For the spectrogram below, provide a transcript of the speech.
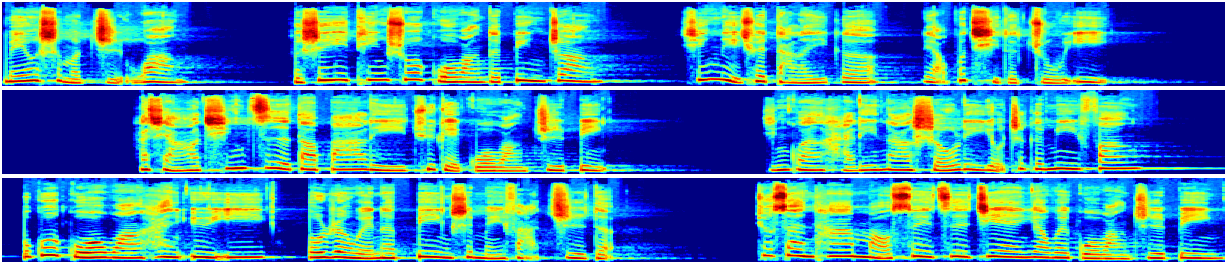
没有什么指望，可是，一听说国王的病状，心里却打了一个了不起的主意。她想要亲自到巴黎去给国王治病，尽管海丽娜手里有这个秘方，不过国王和御医都认为那病是没法治的。就算他毛遂自荐要为国王治病，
